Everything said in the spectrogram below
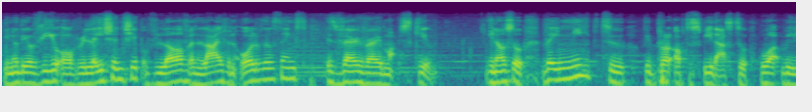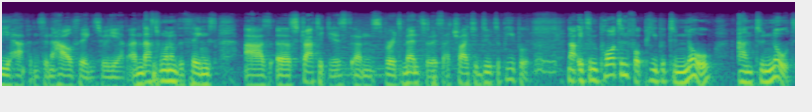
You know, their view of relationship, of love and life and all of those things is very, very much skewed. You know, so they need to be brought up to speed as to what really happens and how things really happen. And that's one of the things as uh, a strategist and spirit mentalist I try to do to people. Now, it's important for people to know and to note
